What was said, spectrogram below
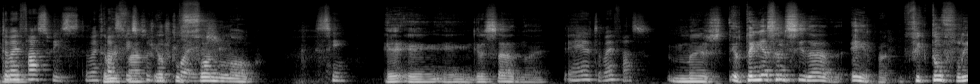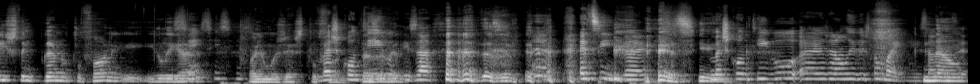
Também faço isso. Também, Também faço isso faço. com os Eu meus colegas. telefono logo. Sim. É, é- é engraçado, não é? É, eu também faço. Mas eu tenho essa necessidade. Epá, fico tão feliz, tenho que pegar no telefone e, e ligar. Sim, sim, sim, sim. Olha o meu gesto de telefone. Mas contigo, exato. Assim, não é? É assim. Mas contigo eh, já não lidas tão bem. é não.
